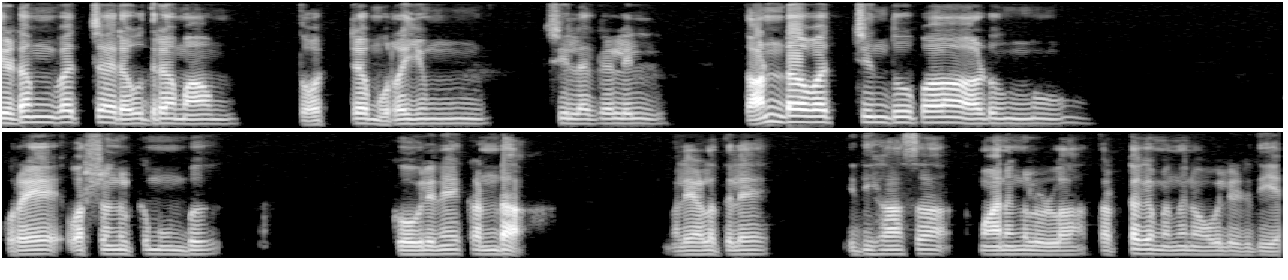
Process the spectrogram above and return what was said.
തിടം വച്ച രൗദ്രമാം. തോറ്റമുറയും ശിലകളിൽ തണ്ടവച്ചിന്തു പാടുന്നു. കുറെ വർഷങ്ങൾക്ക് മുമ്പ് കോവിലിനെ കണ്ട മലയാളത്തിലെ ഇതിഹാസ മാനങ്ങളുള്ള തട്ടകം എന്ന നോവൽ എഴുതിയ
